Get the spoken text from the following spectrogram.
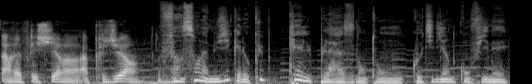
à réfléchir à, à plusieurs. Vincent, la musique, elle occupe quelle place dans ton quotidien de confiné?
